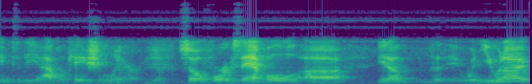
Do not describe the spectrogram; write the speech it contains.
into the application layer. Yeah. So, for example, uh, you know, the, when you and I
